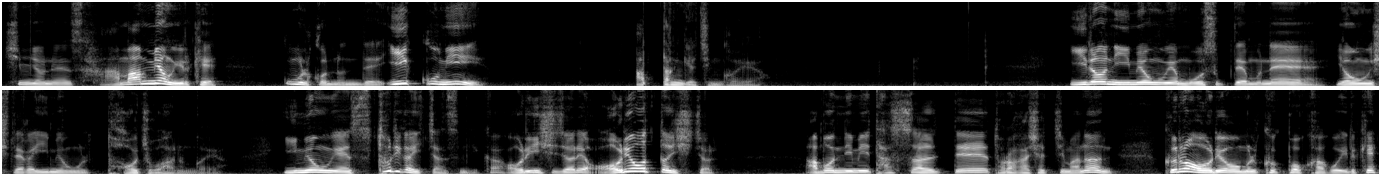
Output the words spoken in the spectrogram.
10년 후에는 4만 명 이렇게 꿈을 꿨는데 이 꿈이 앞당겨진 거예요. 이런 이명우의 모습 때문에 영웅 시대가 이명우를 더 좋아하는 거예요. 이명우의 스토리가 있지 않습니까? 어린 시절에 어려웠던 시절. 아버님이 다섯 살 때 돌아가셨지만은 그런 어려움을 극복하고 이렇게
